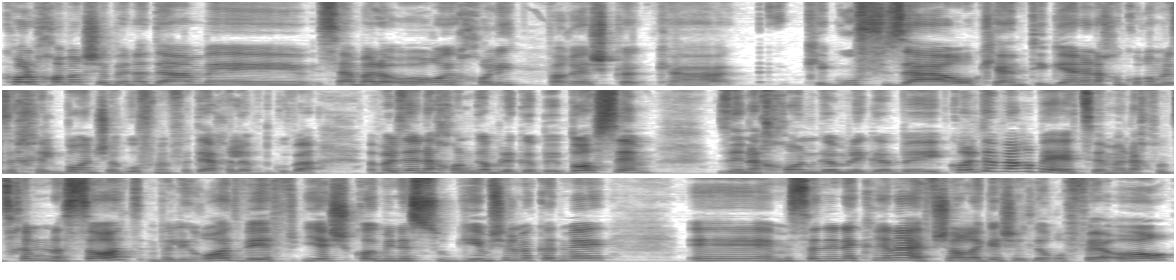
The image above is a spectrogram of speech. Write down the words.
כל חומר שבן אדם אה, שם על האור יכול להתפרש כ- כ- כגוף זר או כאנטיגן, אנחנו קוראים לזה חלבון שהגוף מפתח אליו תגובה, אבל זה נכון גם לגבי בושם, זה נכון גם לגבי כל דבר בעצם, אנחנו צריכים לנסות ולראות, ויש כל מיני סוגים של מקדמי אה, מסנני קרינה, אפשר לגשת לרופא עור,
